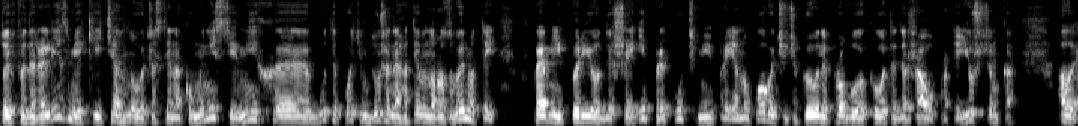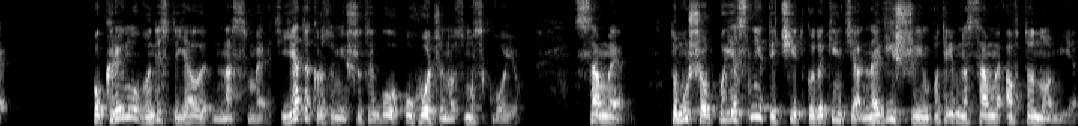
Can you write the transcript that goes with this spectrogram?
той федералізм, який тягнули частина комуністів, міг е, бути потім дуже негативно розвинутий в певні періоди ще і при Кучмі, і при Януковичі, чи коли вони пробували колоти державу проти Ющенка. Але по Криму вони стояли на смерть. Я так розумію, що це було угоджено з Москвою. Саме тому що пояснити чітко до кінця, навіщо їм потрібна саме автономія.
